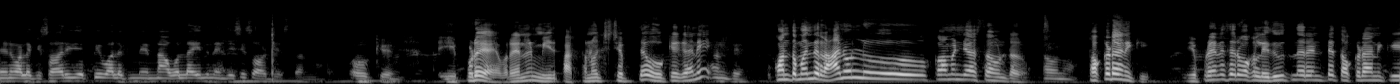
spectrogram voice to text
నేను వాళ్ళకి సారీ చెప్పి వాళ్ళకి నేను నా వల్ల అయింది నేను చేసి సాల్వ్ చేస్తాను ఓకే. ఇప్పుడు ఎవరైనా మీ పక్కన వచ్చి చెప్తే ఓకే కానీ అంతే. కొంతమంది రానోళ్ళు కామెంట్ చేస్తూ ఉంటారు. అవును. తొక్కడానికి. ఎప్పుడైనా సరే ఒకళ్ళు ఎదుగుతున్నారంటే తొక్కడానికి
